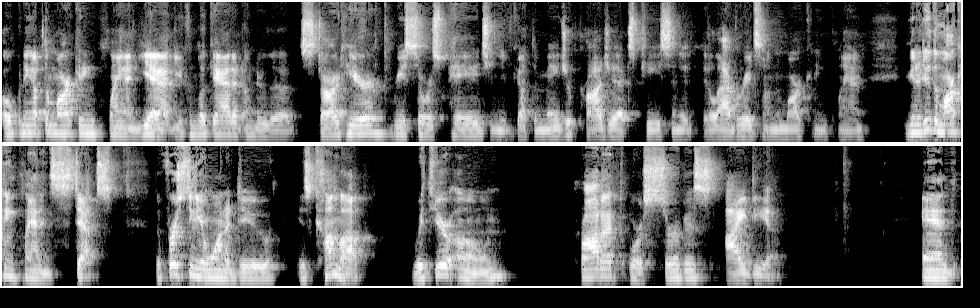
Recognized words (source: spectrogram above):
opening up the marketing plan yet. You can look at it under the start here resource page, and you've got the major projects piece, and it, it elaborates on the marketing plan. You're going to do the marketing plan in steps. The first thing you want to do is come up with your own product or service idea. And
